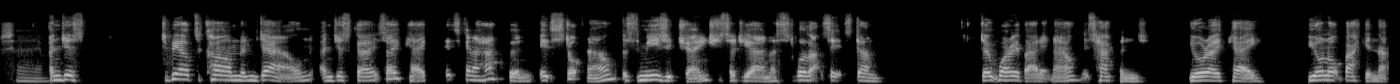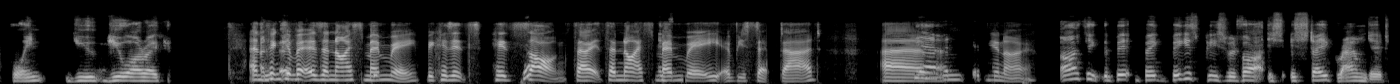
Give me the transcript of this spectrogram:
Shame. And just to be able to calm them down and just go, it's okay, it's going to happen. It's stopped now. As the music changed, she said, yeah. And I said, well, that's it, it's done. Don't worry about it now. It's happened. You're okay. You're not back in that point. You you are okay. And, and think and, of it as a nice memory because it's his yeah. song, so it's a nice memory of your stepdad. Um, yeah, and you know, I think the big, big, biggest piece of advice is, is stay grounded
